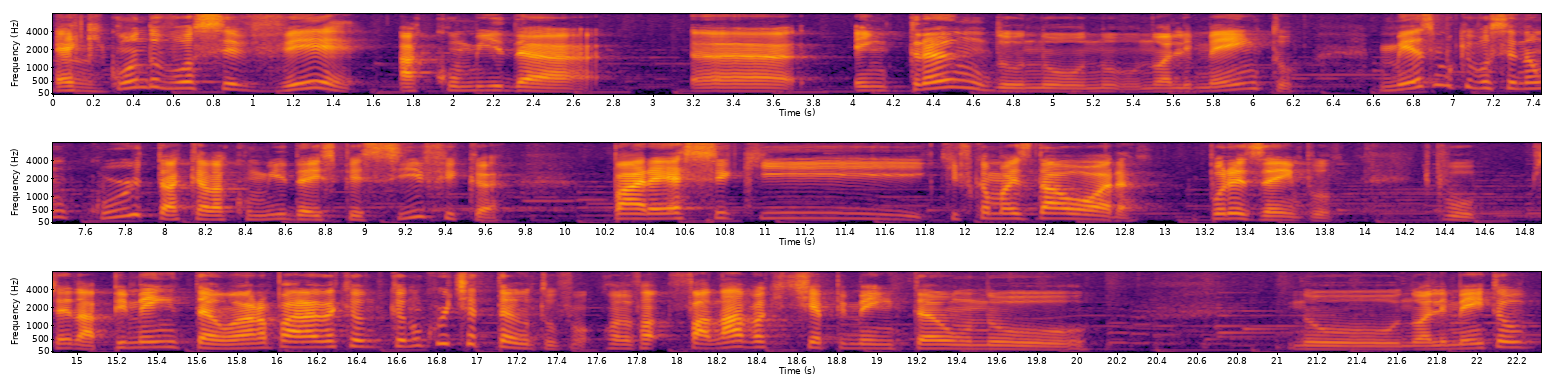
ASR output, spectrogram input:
É Ah. que quando você vê a comida ah, entrando no, no, no alimento, mesmo que você não curta aquela comida específica, parece que, que fica mais da hora. Por exemplo, tipo, sei lá, pimentão. Era uma parada que eu, que eu não curtia tanto. Quando eu fa- falava que tinha pimentão no, no, no alimento, eu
